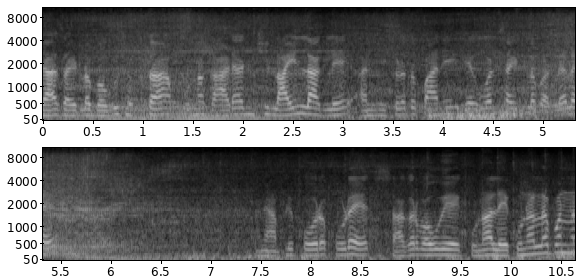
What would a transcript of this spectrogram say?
या साईडला बघू शकता. पूर्ण गाड्यांची लाईन लागले आणि इकडं तर पाणी देवगड साईडला भरलेलं आहे. आणि आपली पोरं पुढे आहेत. सागर भाऊ आहे कुणाल आहे. कुणाला पण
